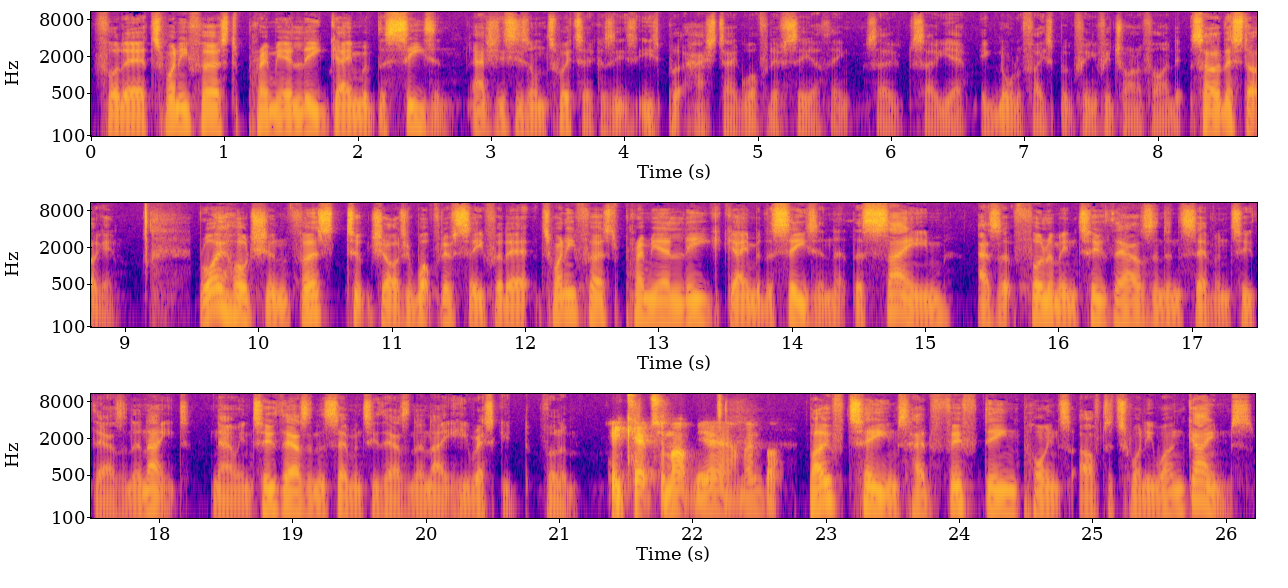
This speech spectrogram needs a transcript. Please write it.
for their 21st Premier League game of the season. Actually, this is on Twitter because he's, he's put hashtag Watford FC, I think. So, so yeah, ignore the Facebook thing if you're trying to find it. So let's start again. Roy Hodgson first took charge of Watford FC for their 21st Premier League game of the season, the same as at Fulham in 2007 2008. Now, in 2007 2008, he rescued Fulham. He kept him up. Yeah, I remember. Both teams had 15 points after 21 games.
